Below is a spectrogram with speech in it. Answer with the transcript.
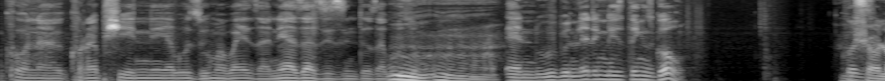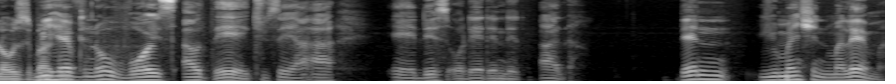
ngakhona corruption yabozuma bayenzani yazazi izinto zabozuma and we've been letting these things go. I'm 'Cause sure those we have no voice out there to say ah uh, uh, this or that and that other. Then you mentioned malema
